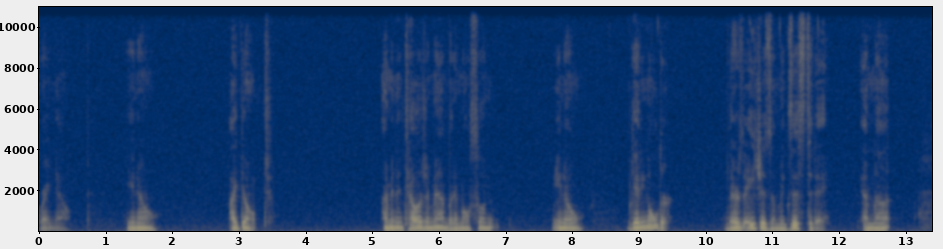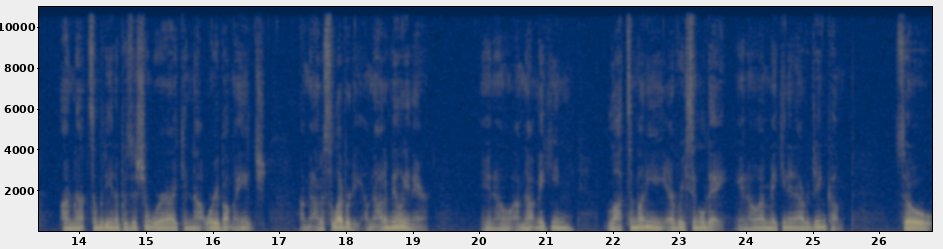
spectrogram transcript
right now. You know, I don't. I'm an intelligent man, but I'm also, you know, getting older. There's ageism exists today. I'm not I'm not somebody in a position where I cannot worry about my age. I'm not a celebrity. I'm not a millionaire. You know, I'm not making lots of money every single day. You know, I'm making an average income. So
